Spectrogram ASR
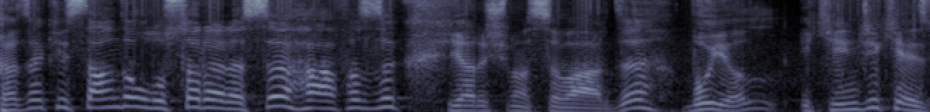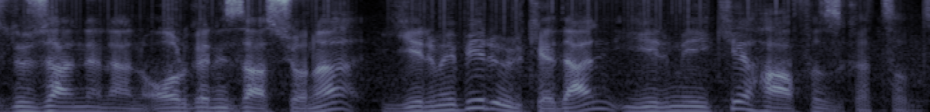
Kazakistan'da uluslararası hafızlık yarışması vardı. Bu yıl ikinci kez düzenlenen organizasyona 21 ülkeden 22 hafız katıldı.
